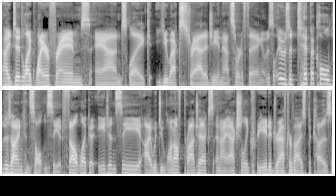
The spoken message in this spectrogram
I did like wireframes and like UX strategy and that sort of thing. It was it was a typical design consultancy. It felt like an agency. I would do one-off projects, and I actually created Draft Revise because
